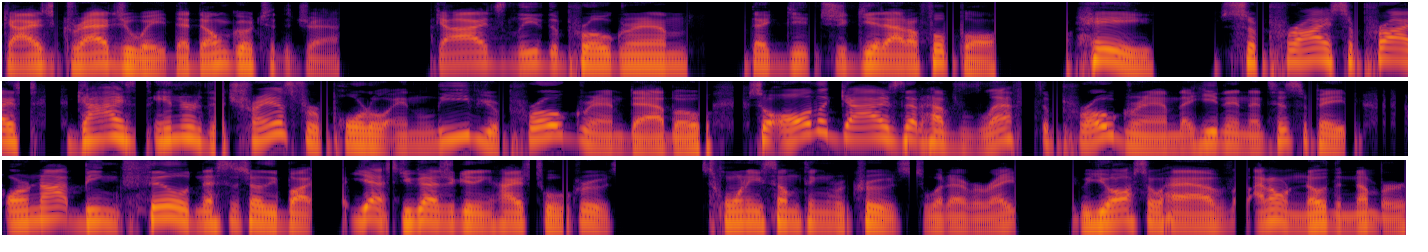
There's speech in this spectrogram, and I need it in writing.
Guys graduate that don't go to the draft. Guys leave the program that get should get out of football. Hey, surprise, surprise, guys enter the transfer portal and leave your program, Dabo. So all the guys that have left the program that he didn't anticipate are not being filled necessarily by yes, you guys are getting high school recruits, 20 something recruits, whatever, right? You also have, I don't know the number,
